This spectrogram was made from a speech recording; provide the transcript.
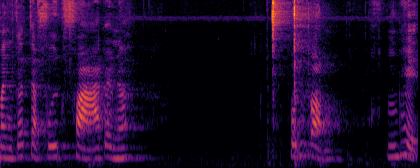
มันก็จะฟืดฟ้าเลยนะต้มกล่อมมันเผ็ด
